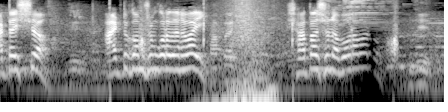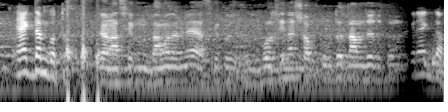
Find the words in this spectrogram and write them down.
আঠাইশশো আর একটু কম সম করে দেন ভাই? সাতাশশো। না বরাবর? জি। একদম কত? কারণ আজকে কোনো দাম দামি নেই আজকে বলছি না সব কবুতর দাম যদি কম একদম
